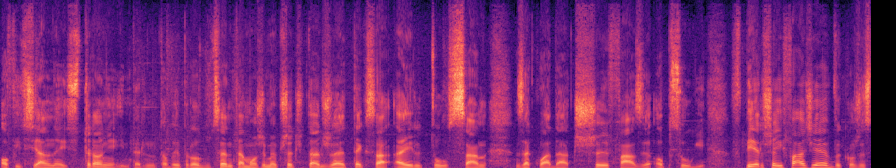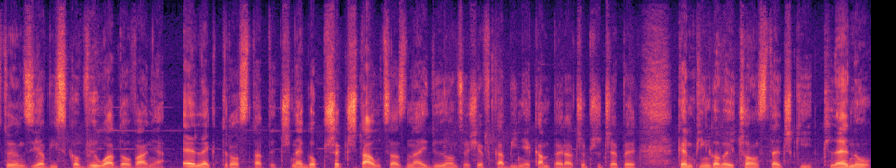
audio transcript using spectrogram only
oficjalnej stronie internetowej producenta możemy przeczytać, że Texa Air 2 Sun zakłada trzy fazy obsługi. W pierwszej fazie, wykorzystując zjawisko wyładowania elektrostatycznego, przekształca znajdujące się w kabinie kampera czy przyczepy kempingowej cząsteczki tlenu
